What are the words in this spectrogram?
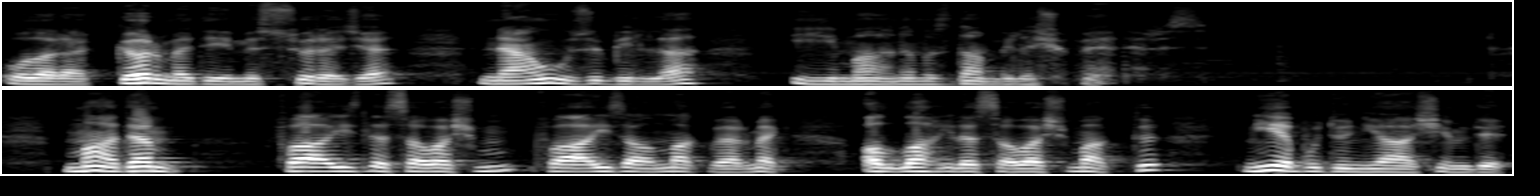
olarak görmediğimiz sürece nauzu billah imanımızdan bile şüphe ederiz. Madem faizle savaş, faiz almak, vermek Allah ile savaşmaktı, niye bu dünya şimdi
